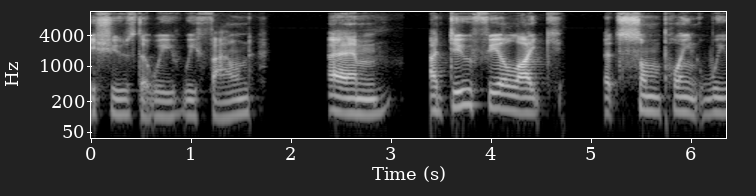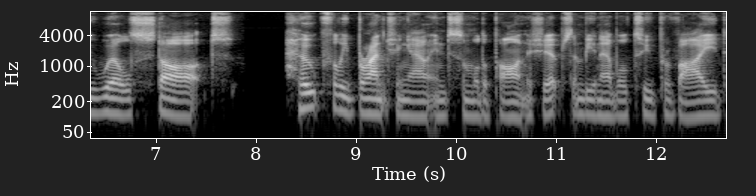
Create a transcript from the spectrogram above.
issues that we we found. Um, I do feel like at some point we will start hopefully branching out into some other partnerships and being able to provide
